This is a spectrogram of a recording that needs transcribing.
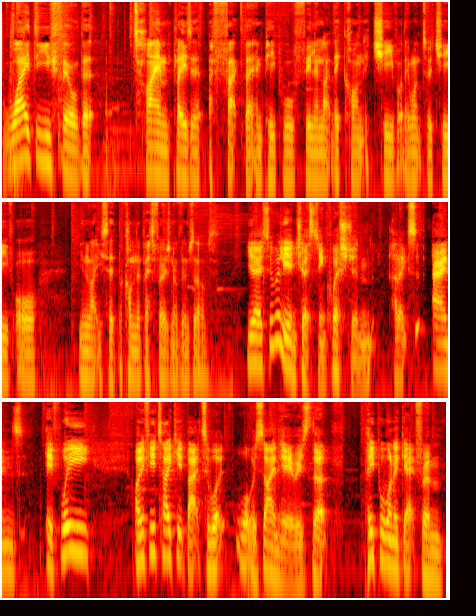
Why do you feel that time plays a, a factor in people feeling like they can't achieve what they want to achieve or, you know, like you said, become the best version of themselves? Yeah, it's a really interesting question, Alex. And if we, I mean, if you take it back to what what we're saying here is that people want to get from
